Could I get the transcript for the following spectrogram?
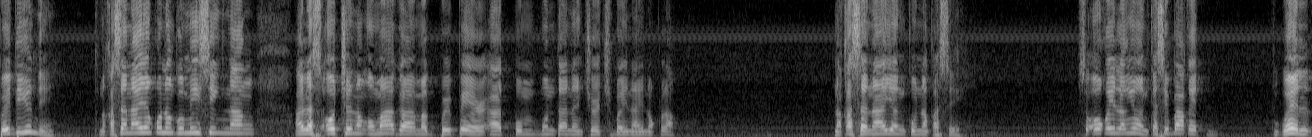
Pwede yun eh. Nakasanayan ko ng gumising ng alas 8 ng umaga, mag-prepare at pumunta ng church by 9 o'clock. Nakasanayan ko na kasi. So okay lang yun. Kasi bakit? Well,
